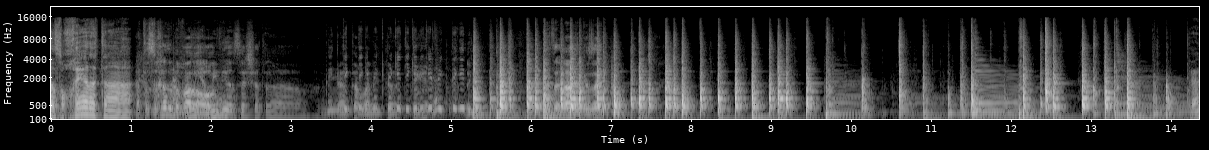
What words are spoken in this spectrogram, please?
אתה זוכר את ה... אתה זוכר את הדבר ההודי הזה שאתה... כן?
